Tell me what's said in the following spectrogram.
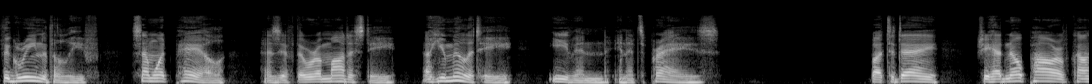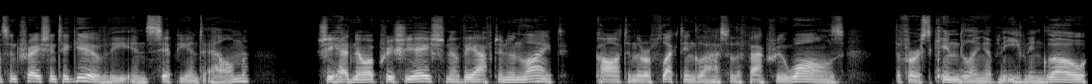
the green of the leaf, somewhat pale, as if there were a modesty, a humility, even in its praise. But today, she had no power of concentration to give the incipient elm. She had no appreciation of the afternoon light, caught in the reflecting glass of the factory walls, the first kindling of an evening glow,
